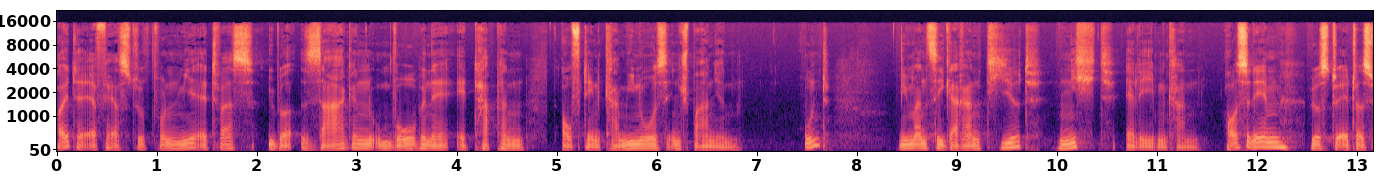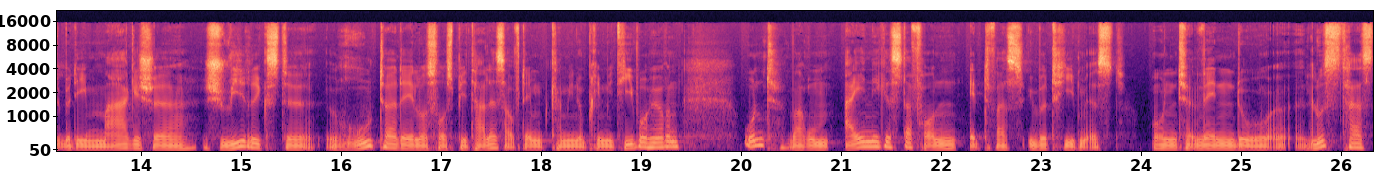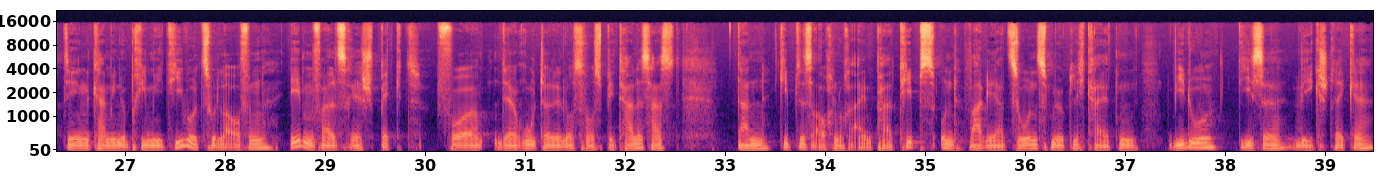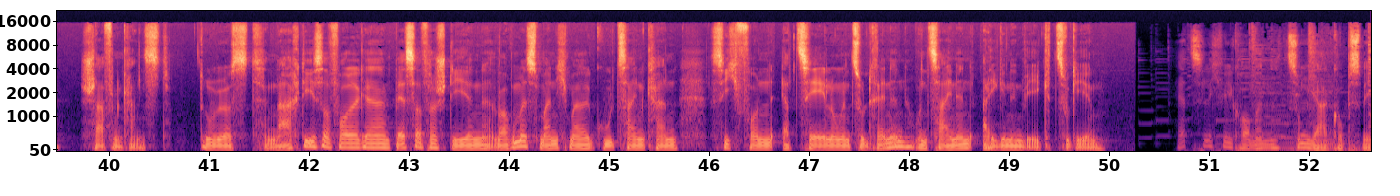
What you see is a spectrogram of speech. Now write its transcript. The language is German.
Heute erfährst du von mir etwas über sagenumwobene Etappen auf den Caminos in Spanien und wie man sie garantiert nicht erleben kann. Außerdem wirst du etwas über die magische, schwierigste Ruta de los Hospitales auf dem Camino Primitivo hören und warum einiges davon etwas übertrieben ist. Und wenn du Lust hast, den Camino Primitivo zu laufen, ebenfalls Respekt vor der Ruta de los Hospitales hast, dann gibt es auch noch ein paar Tipps und Variationsmöglichkeiten, wie du diese Wegstrecke schaffen kannst. Du wirst nach dieser Folge besser verstehen, warum es manchmal gut sein kann, sich von Erzählungen zu trennen und seinen eigenen Weg zu gehen. Herzlich willkommen zum Jakobsweg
